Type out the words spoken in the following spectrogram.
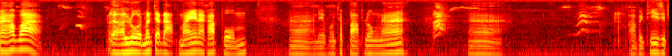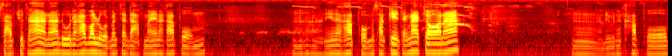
นะครับว่าโหลดมันจะดับไหมนะครับ ผม อ่าเดี๋ยวผมจะปรับลงนะอ่าปรับไปที่ 13.5 นะดูนะครับว่าโหลดมันจะดับไหมนะครับ ผมอ่านี่นะครับ ผมสังเกตจากหน้าจอนะอ่าดูนะครับผม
